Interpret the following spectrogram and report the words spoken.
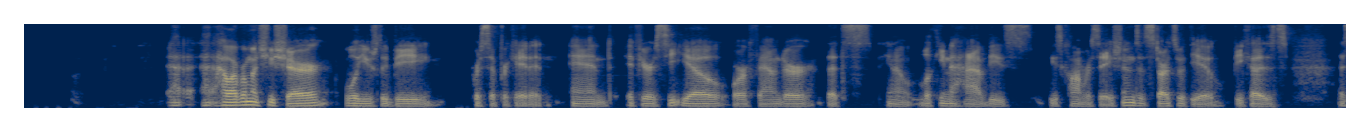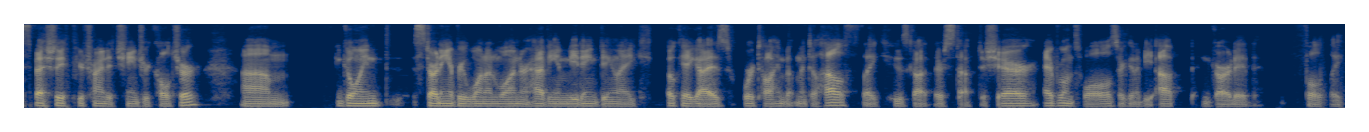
however much you share will usually be reciprocated. And if you're a CEO or a founder that's you know looking to have these these conversations, it starts with you because especially if you're trying to change your culture. Um, going starting every one-on-one or having a meeting being like okay guys we're talking about mental health like who's got their stuff to share everyone's walls are going to be up and guarded fully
